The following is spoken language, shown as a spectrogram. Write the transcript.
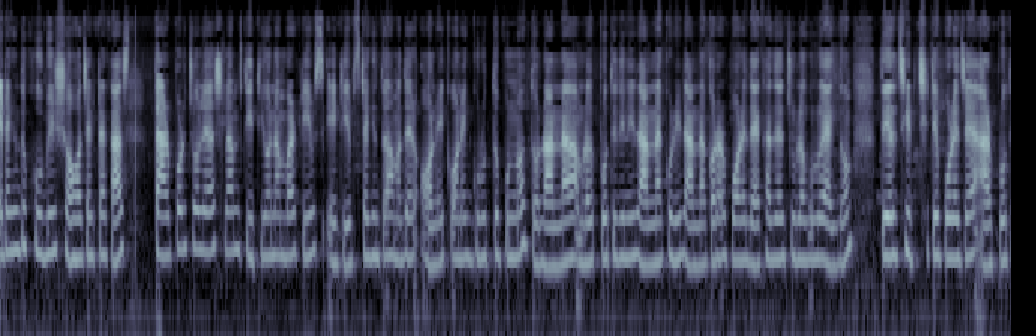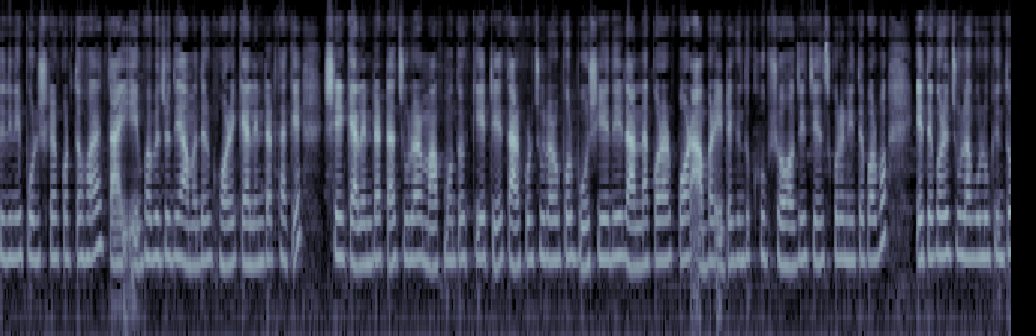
এটা কিন্তু খুবই সহজ একটা কাজ। তারপর চলে আসলাম তৃতীয় নাম্বার টিপস। এই টিপসটা কিন্তু আমাদের অনেক অনেক গুরুত্বপূর্ণ। তো রান্না আমরা প্রতিদিনই রান্না করি। রান্না করার পরে দেখা যায় চুলাগুলো একদম তেল ছিটছিটে পড়ে যায় আর প্রতিদিনই পরিষ্কার করতে হয়। তাই এভাবে যদি আমাদের ঘরে ক্যালেন্ডার থাকে সেই ক্যালেন্ডারটা চুলার মাপ মতো কেটে তারপর চুলার উপর বসিয়ে দিই রান্না করার পর আবার এটা কিন্তু খুব সহজেই চেঞ্জ করে নিতে পারব। এতে করে চুলাগুলো কিন্তু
